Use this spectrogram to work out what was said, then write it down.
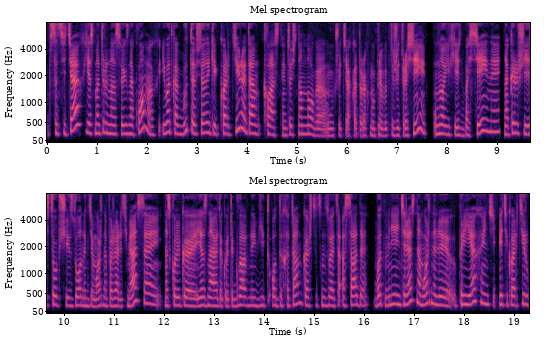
в соцсетях я смотрю на своих знакомых, и вот как будто все таки квартиры там классные, то есть намного лучше тех, в которых мы привыкли жить в России. У многих есть бассейны, на крыше есть общие зоны, где можно пожарить мясо. Насколько я знаю, такой-то главный вид отдыха там, кажется, это называется осада. Вот мне интересно, можно ли приехать, эти квартиры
